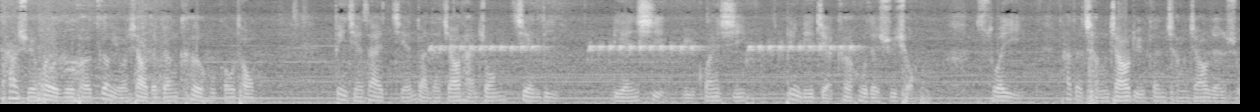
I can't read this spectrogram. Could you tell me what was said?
他学会如何更有效地跟客户沟通，并且在简短的交谈中建立。联系与关系，并理解客户的需求，所以他的成交率跟成交人数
